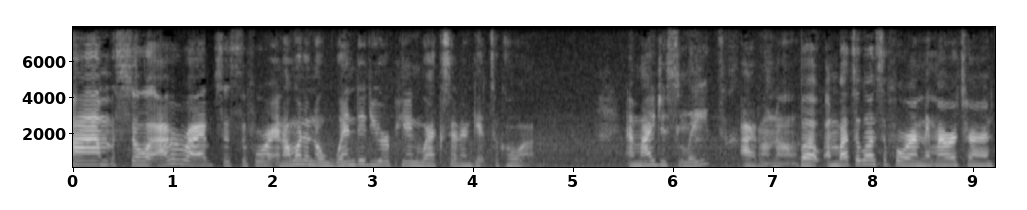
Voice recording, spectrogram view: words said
Um, so I've arrived to Sephora and I want to know when did European Wax Center get to co-op? Am I just late? I don't know. But I'm about to go in Sephora and make my return.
